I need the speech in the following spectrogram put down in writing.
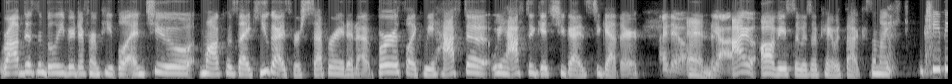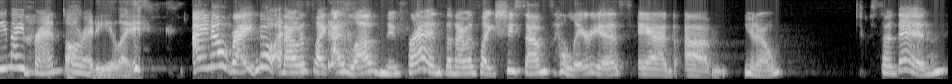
Rob doesn't believe you're different people. And two, Mock was like, you guys were separated at birth. Like we have to, we have to get you guys together. I know. And yeah. I obviously was okay with that because I'm like, can she be my friend already? Like, I know, right? No, and I was like, I love new friends, and I was like, she sounds hilarious, and um, you know. So then,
